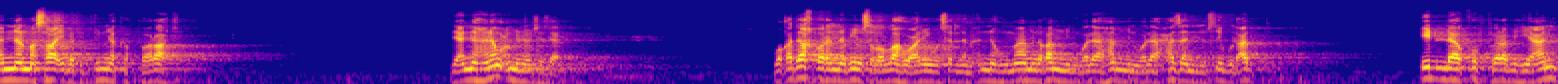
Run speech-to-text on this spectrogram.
أن المصائب في الدنيا كفارات لأنها نوع من الجزاء. وقد أخبر النبي صلى الله عليه وسلم أنه ما من غم ولا هم ولا حزن يصيب العبد إلا كفر به عنه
